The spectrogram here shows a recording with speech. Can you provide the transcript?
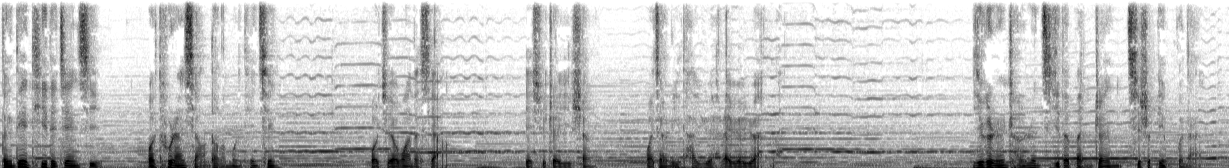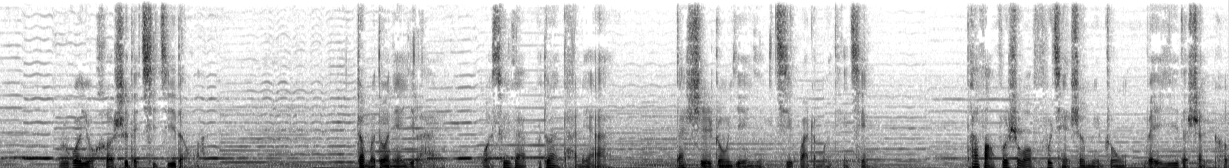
等电梯的间隙，我突然想到了孟天青。我绝望地想，也许这一生，我将离他越来越远了。一个人承认自己的本真，其实并不难，如果有合适的契机的话。这么多年以来，我虽在不断谈恋爱，但始终隐隐记挂着孟天青。他仿佛是我父亲生命中唯一的深刻。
